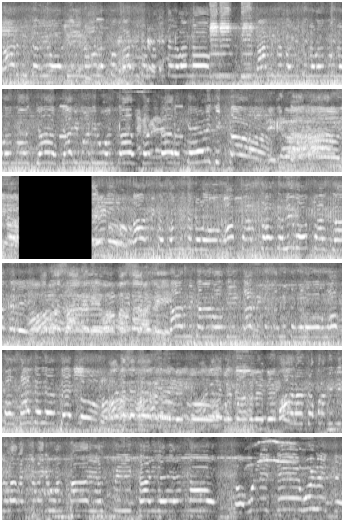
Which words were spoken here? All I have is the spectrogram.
ಕಾರ್ಮಿಕ ವಿರೋಧಿ ನಾಲ್ಕು ಕಾರ್ಮಿಕ ಕಾರ್ಮಿಕ ಸಂಹಿತೆಗಳನ್ನು ಗಳನ್ನು ಜಾ- ಜಾರಿ ಮಾಡಿರುವಂತಹ ಸರ್ಕಾರಕ್ಕೆ ಹೇಳಿ ಧಿಕ್ಕಾರ ಕಾರ್ಮಿಕ ವಾಪಸಾಗಲಿ ವಾಪಸ್ ಆಗಲೇ ಕಾರ್ಮಿಕ ವಿರೋಧಿ ಕಾರ್ಮಿಕ ಸಂಹಿತೆಗಳು ವಾಪಸ್ಸಾಗಲೇಬೇಕು ಮಾರಾಟ ಪ್ರತಿನಿಧಿಗಳ ರಕ್ಷಣೆಗಿರುವಂತಹ ಎಸ್ಪಿ ಕಾಯ್ದೆಯನ್ನು ಉಳಿಸಿ ಉಳಿಸಿ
